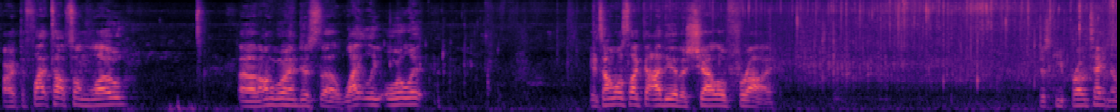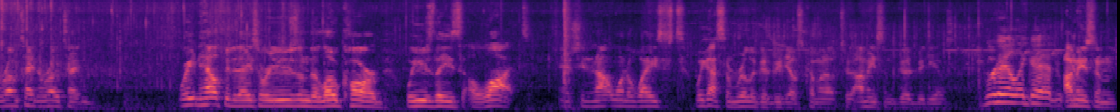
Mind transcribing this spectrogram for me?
All right, the flat top's on low. Um, I'm going to just uh, lightly oil it. It's almost like the idea of a shallow fry. Just keep rotating and rotating and rotating. We're eating healthy today, so we're using the low carb. We use these a lot, and she did not want to waste. We got some really good videos coming up too. I mean, some good videos. Really good. I mean, some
